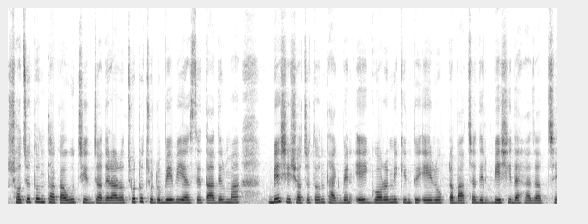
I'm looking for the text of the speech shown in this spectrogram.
সচেতন থাকা উচিত। যাদের আরও ছোট ছোট বেবি আছে, তাদের মা বেশি সচেতন থাকবেন। এই গরমে কিন্তু এই রোগটা বাচ্চাদের বেশি দেখা যাচ্ছে।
